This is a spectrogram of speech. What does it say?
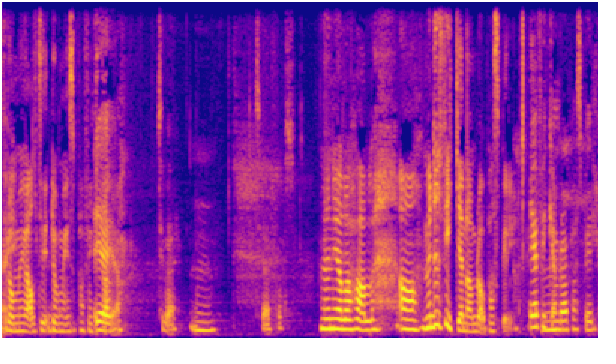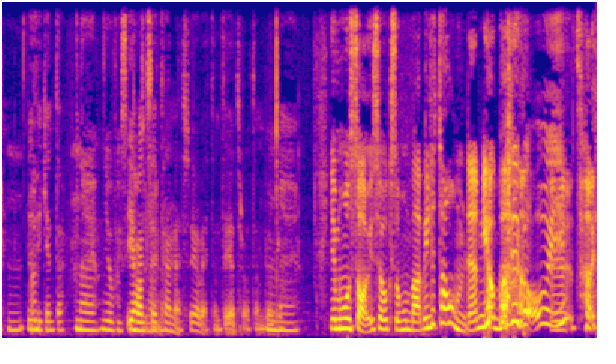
För de är ju alltid, de är ju så perfekta. Ja, ja. Tyvärr. Mm. Tyvärr för oss. Men i alla fall, ja men du fick ändå en bra passbild. Jag fick en bra passbild. Du fick inte. Nej jag har faktiskt Jag har inte sett henne så jag vet inte. Jag tror att den blev bra. Nej. Ja men hon sa ju så också, hon bara vill du ta om den? Jag bara, Du bara, oj. "Eh, tack.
